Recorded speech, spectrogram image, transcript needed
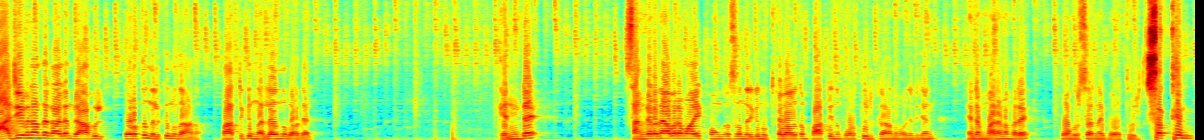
ആജീവനാന്ത കാലം രാഹുൽ പുറത്ത് നിൽക്കുന്നതാണ് പാർട്ടിക്ക് നല്ലതെന്ന് പറഞ്ഞാൽ. എന്റെ സംഘടനാപരമായി കോൺഗ്രസ് തന്നിരിക്കുന്ന ഉത്തരവാദിത്വം പാർട്ടിയിൽ നിന്ന് പുറത്തു നിൽക്കുകയാണെന്ന് പറഞ്ഞിട്ട് ഞാൻ എന്റെ മരണം വരെ കോൺഗ്രസ്സുകാരനെ പുറത്തു നിൽക്കും. സത്യം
